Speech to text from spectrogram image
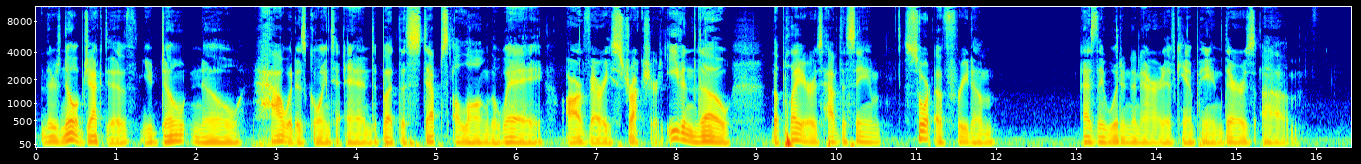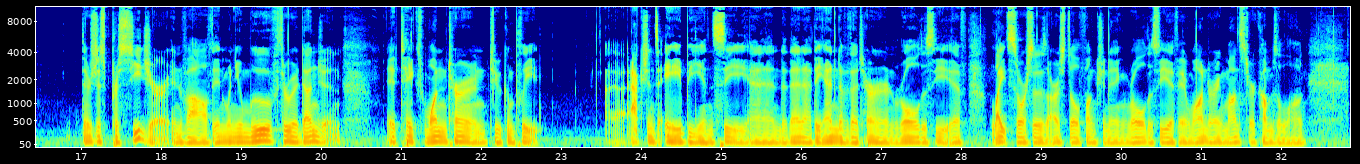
there's no objective. You don't know how it is going to end, but the steps along the way are very structured. Even though the players have the same sort of freedom as they would in a narrative campaign, there's um, there's just procedure involved in when you move through a dungeon. It takes one turn to complete actions A, B, and C, and then at the end of the turn, roll to see if light sources are still functioning, roll to see if a wandering monster comes along,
